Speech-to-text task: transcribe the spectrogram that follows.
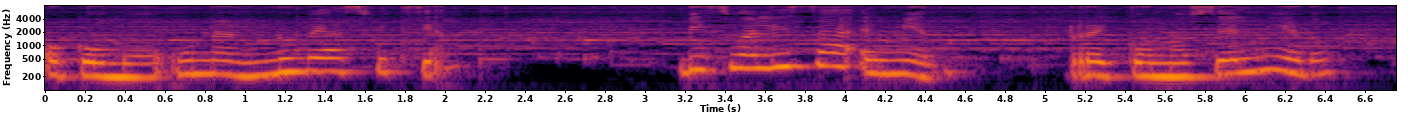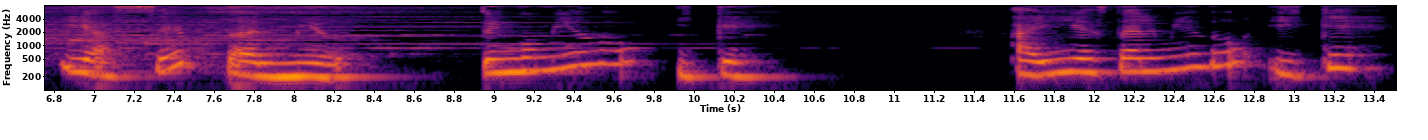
o como una nube asfixiante. Visualiza el miedo, reconoce el miedo y acepta el miedo. ¿Tengo miedo y qué? Ahí está el miedo y qué.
